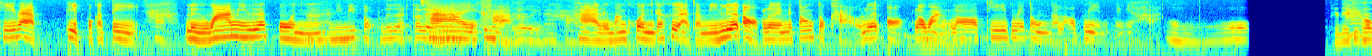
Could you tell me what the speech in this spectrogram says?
ที่แบบ ผิดปกติ ค่ะหรือว่ามีเลือดปนอันนี้มีตกเลือดก็เลยใช่มาพบคุณหมอค่ะ เลยนะคะ ค่ะ หรือบางคนก็คืออาจจะมีเลือดออกเลย ไม่ต้องตกขาวเลือดออกระหว่างรอบที่ไม่ตรงกับรอบเมนอย่างเงี้ยค่ะ โอ้โห ทีนี้ที่เขา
